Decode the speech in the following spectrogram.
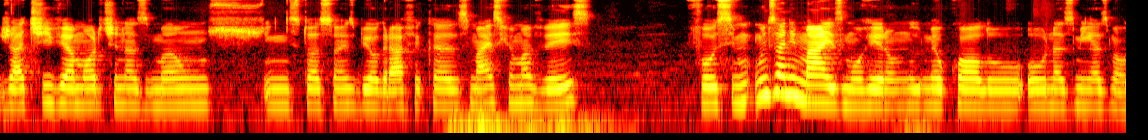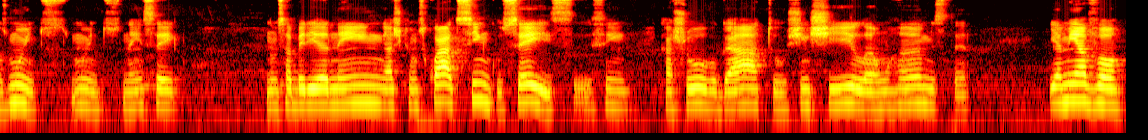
Já tive a morte nas mãos em situações biográficas mais que uma vez fosse muitos animais morreram no meu colo ou nas minhas mãos, muitos, muitos, nem sei, não saberia nem, acho que uns quatro, cinco, seis, assim, cachorro, gato, chinchila, um hamster. E a minha avó,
